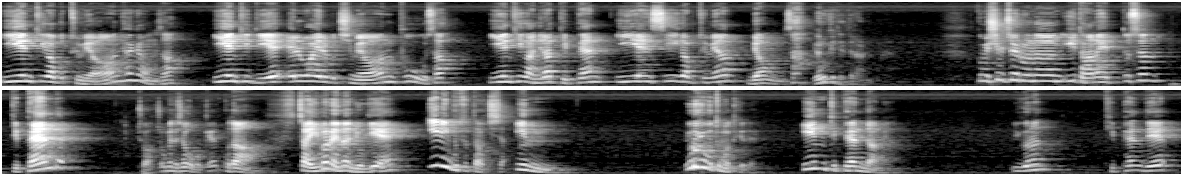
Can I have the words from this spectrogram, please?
ent가 붙으면 형용사, ent 뒤에 ly를 붙이면 부사, ent가 아니라 depend, ence가 붙으면 명사 이렇게 되더라는 거예요. 그럼 실제로는 이 단어의 뜻은 depend 좋아 조금 더 적어볼게요. 그다음 자 이번에는 여기에 in이 붙었다고 치자 in 이렇게 붙으면 어떻게 돼? in depend 하면 이거는 depend의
